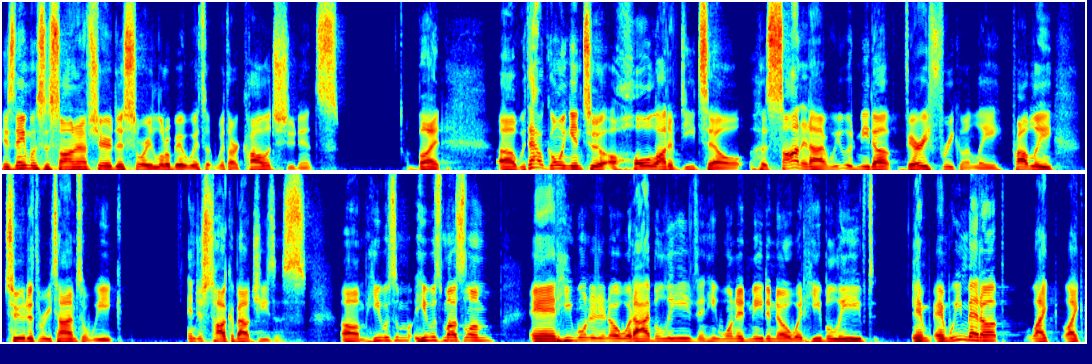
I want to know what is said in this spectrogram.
his name was Hassan, and I've shared this story a little bit with, with our college students. But uh, without going into a whole lot of detail, Hassan and I, we would meet up very frequently, probably two to three times a week, and just talk about Jesus. Um, he, was, he was Muslim and he wanted to know what I believed, and he wanted me to know what he believed. And, and we met up like, like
